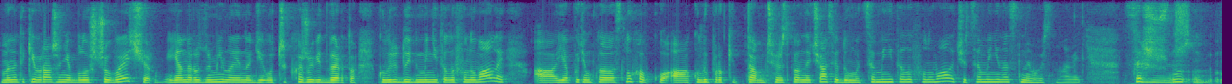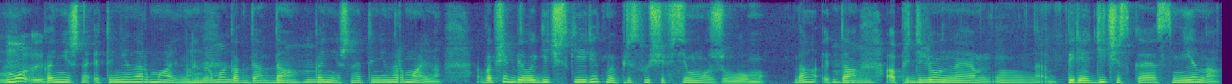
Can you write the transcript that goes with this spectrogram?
у мене таке враження було, що вечір. Я не розуміла іноді, от кажу відверто, коли люди мені телефонували, а я потім клала слухавку. А коли там через певний час я думаю, це мені телефонували, чи це мені наснилось навіть. Це ж Конечно. ну, мо- Конечно, это ненормально. Ненормально? Когда, да, конечно, это ненормально. Вообще биологические ритмы присущи всему живому. Да? Это определенная м, периодическая смена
